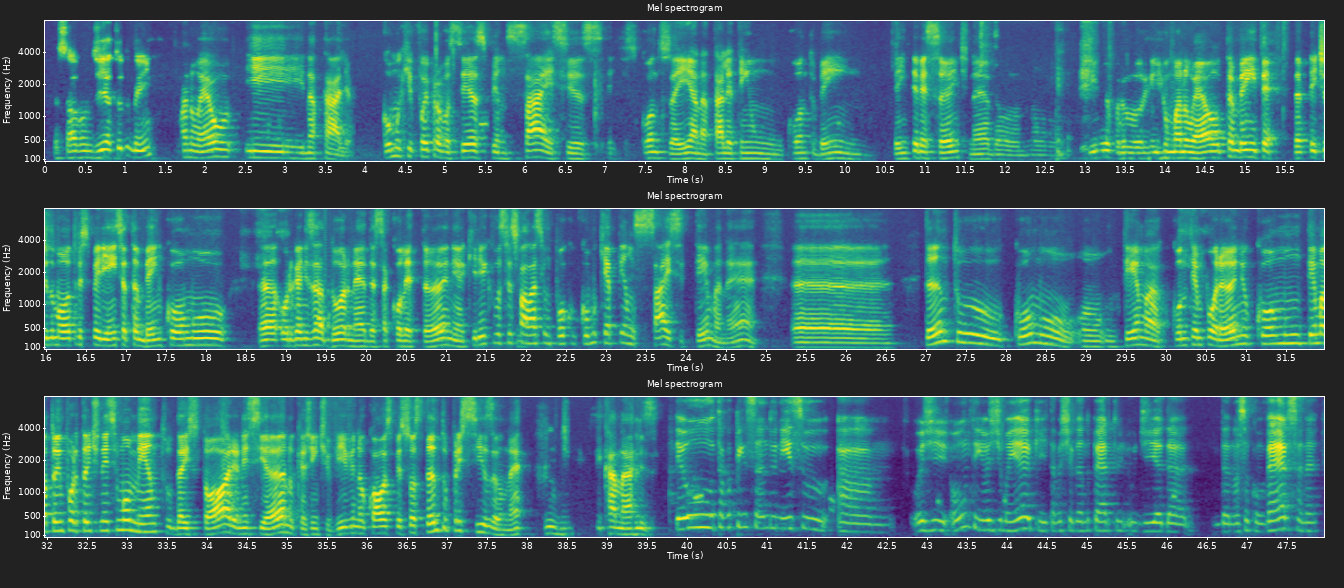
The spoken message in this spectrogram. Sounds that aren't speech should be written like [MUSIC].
Pessoal, bom dia, tudo bem? Manuel e Natália, como que foi para vocês pensar esses, esses contos aí? A Natália tem um conto bem bem interessante, né, do, do livro, e o Manuel também ter, deve ter tido uma outra experiência também como uh, organizador, né, dessa coletânea. Queria que vocês falassem um pouco como que é pensar esse tema, né, uh, tanto como um tema contemporâneo, como um tema tão importante nesse momento da história, nesse ano que a gente vive, no qual as pessoas tanto precisam, né, uhum. de psicanálise. Eu estava pensando nisso ah, hoje, ontem, hoje de manhã, que estava chegando perto o dia da, da nossa conversa, né?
